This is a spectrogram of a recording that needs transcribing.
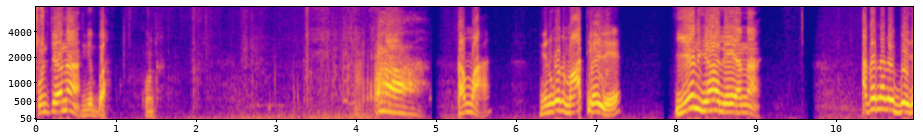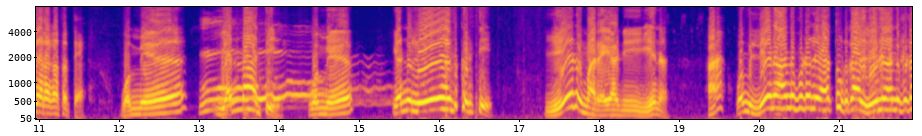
ಕುಂತೇನ ನೀ ಬಾ ಕುಂಡ್ರ ತಮ್ಮ ನಿನಗೊಂದು ಮಾತು ಹೇಳಿ. ಏನ್ ಹೇಳಿ ಅಣ್ಣ? ಅದ ನನಗೆ ಬೇಜಾರಾಗತ್ತೆ ಒಮ್ಮೆ ಎನ್ನ ಹತ್ತಿ ಒಮ್ಮೆ ಎನ್ನ ಲೇ ಅಂತ ಕರಿತಿ. ಏನು ಮರಯ್ಯ ನೀ ಏನ? ಹಾ? ಒಮ್ಮೆ ಲೇನ ಅಂದ್ಬಿಡಲಿ ಹತ್ತು ಹುಡುಗ ಲೇನ ಅಂದ್ಬಿಡ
